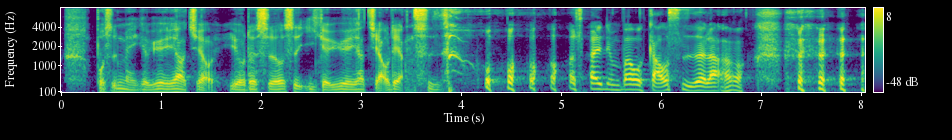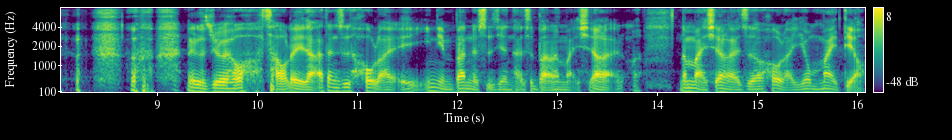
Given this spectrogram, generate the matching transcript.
不是每个月要缴，有的时候是一个月要缴两次，差一点把我搞死了啦。那个就会哦超累的啊，但是后来诶、一年半的时间还是把它买下来了嘛。那买下来之后，后来又卖掉。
